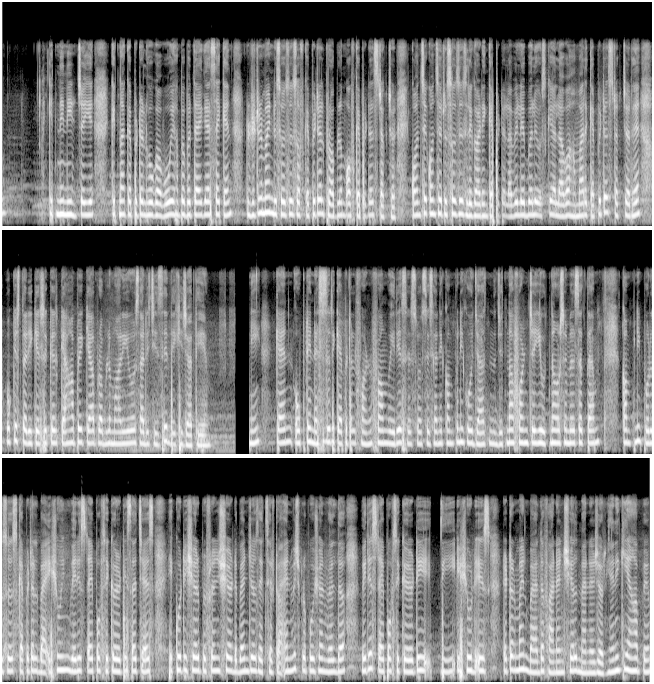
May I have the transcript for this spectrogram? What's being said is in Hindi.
कितनी नीड चाहिए, कितना कैपिटल होगा, वो यहाँ पे बताया गया है। Second to determine resources of capital problem of capital structure कौन से कौन से रिसोर्सेज रिगार्डिंग कैपिटल अवेलेबल है, उसके अलावा हमारा कैपिटल स्ट्रक्चर है, वो किस तरीके से कहाँ पे क्या प्रॉब्लम आ रही है, वो सारी चीज़ें देखी जाती है। Can obtain necessary capital fund from various resources यानी कंपनी को जितना फंड चाहिए, उतना और से मिल सकता है। Company process capital by issuing various type of security such as equity share preference share debentures etcetera and which proportion will the various type of security be issued is determined by the financial manager यानी कि यहाँ पे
